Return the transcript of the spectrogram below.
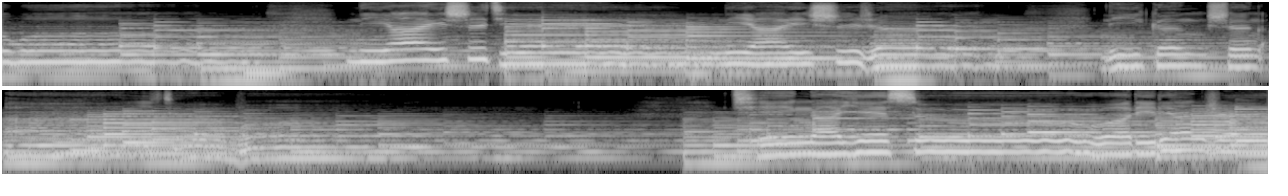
我。你爱世界，你爱世人，你更深爱着我。亲爱耶稣，我的良人。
